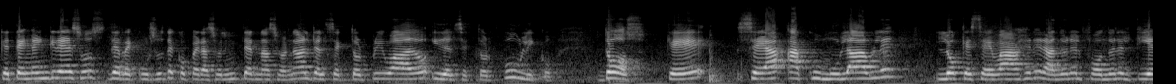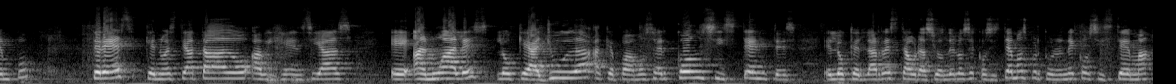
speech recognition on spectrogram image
que tenga ingresos de recursos de cooperación internacional del sector privado y del sector público. Dos, que sea acumulable lo que se va generando en el fondo en el tiempo Tres, que no esté atado a vigencias eh, anuales, lo que ayuda a que podamos ser consistentes en lo que es la restauración de los ecosistemas, porque un ecosistema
